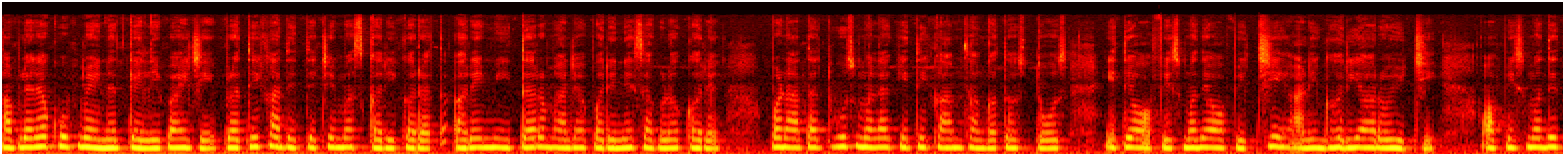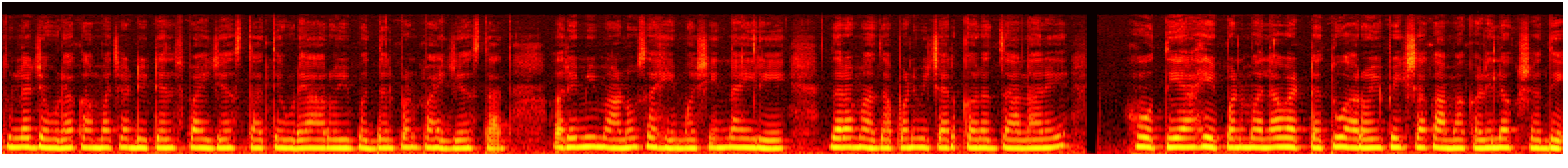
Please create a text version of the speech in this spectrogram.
आपल्याला खूप मेहनत केली पाहिजे. प्रतीक आदित्यची मस्करी करत अरे मी तर माझ्या परीने सगळं करेल पण आता तूच मला किती काम सांगत असतोस. इथे ऑफिसमध्ये ऑफिसची आणि घरी आरोहीची. ऑफिसमध्ये तुला जेवढ्या कामाच्या डिटेल्स पाहिजे असतात तेवढ्या आरोहीबद्दल पण पाहिजे असतात. अरे मी माणूस आहे मशीन नाही रे. जरा माझा पण विचार करत जाणारे हो ते आहे पण मला वाटतं तू आरोहीपेक्षा कामाकडे लक्ष दे.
